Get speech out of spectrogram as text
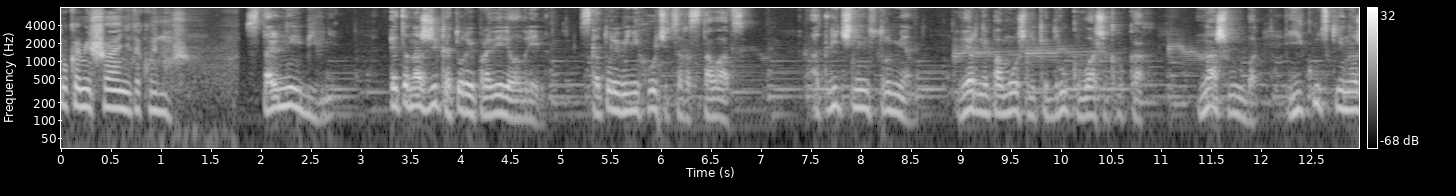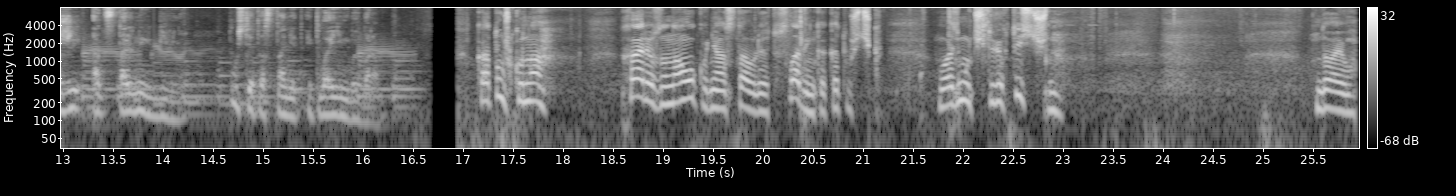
Только Мишане такой нож. Стальные бивни – это ножи, которые проверило время, с которыми не хочется расставаться. Отличный инструмент, верный помощник и друг в ваших руках. Наш выбор – якутские ножи от стальных бивней. Пусть это станет и твоим выбором. Катушку на Харюза на оку не оставлю. Эту слабенькая катушечка. Возьму четырехтысячную. Да его.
